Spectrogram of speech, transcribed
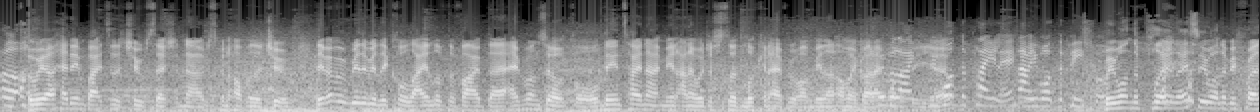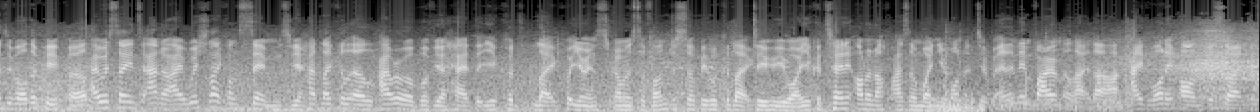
Oh. we are heading back to the tube station now. I'm just gonna hop on the tube. The event was really, really cool. Like, I love the vibe there. Everyone's so cool. The entire night, me and Anna were just stood looking at everyone, being like, "Oh my god, I we were want like, we here." want the playlist and we want the people. We want the playlist, we want to be friends with all the people. I was saying to Anna, I wish like on Sims you had like a little arrow above your head that you could like put your Instagram and stuff on just so people could like see who you are. You could turn it on and off as and when you wanted to, but in an environment like that, I'd want it on just so I can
